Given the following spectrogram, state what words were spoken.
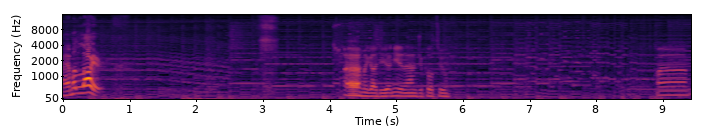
I am a liar. Oh my god, dude, I need an energy pill too. Um,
